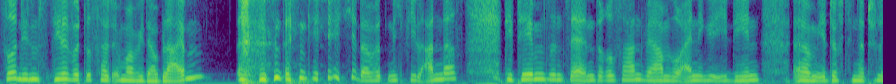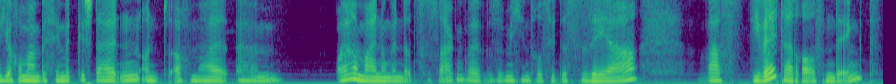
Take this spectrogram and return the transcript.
so in diesem Stil wird es halt immer wieder bleiben. denke ich. Da wird nicht viel anders. Die Themen sind sehr interessant. Wir haben so einige Ideen. Ähm, ihr dürft sie natürlich auch immer ein bisschen mitgestalten und auch mal ähm, eure Meinungen dazu sagen, weil also mich interessiert es sehr, was die Welt da draußen denkt.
